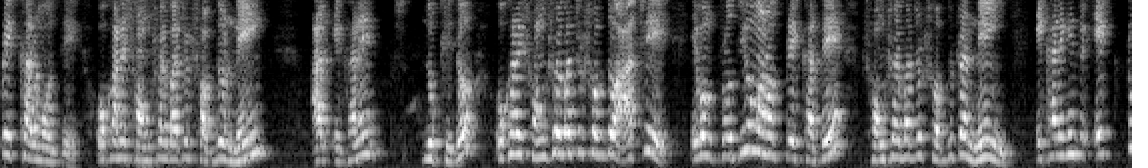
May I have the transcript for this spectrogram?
প্রেক্ষার মধ্যে। ওখানে সংশয়বাচক শব্দ নেই। আর এখানে দুঃখিত, ওখানে সংশয়বাচক শব্দ আছে এবং প্রতীয় মানত প্রেক্ষাতে সংশয়বাচক শব্দটা নেই। এখানে কিন্তু একটু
